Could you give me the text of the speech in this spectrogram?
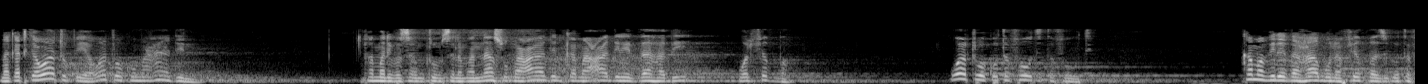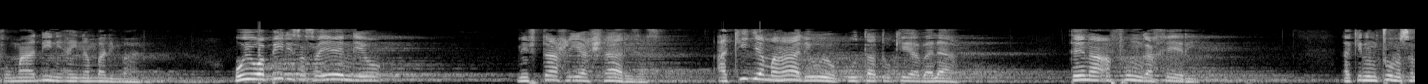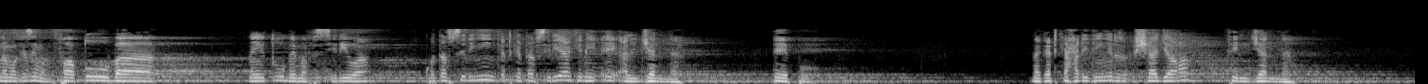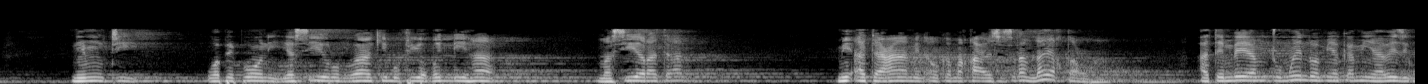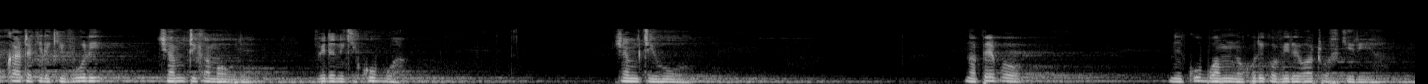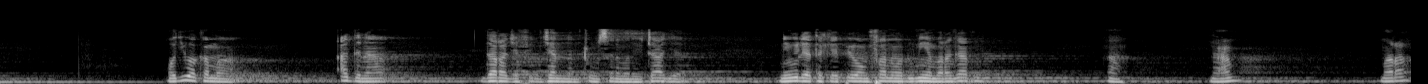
Na katika watu pia watu wako maadin kama alivyosema Mtume sallam annasu maadin kama معادن adh-dhahabi wal-fidda. Watu wako tofauti tofauti. Kama vile dhahabu na fedha ziko tofauti madini aina mbalimbali. Huyu wa pili sasa yeye ndiyo miftahi ya shari sasa. Akija mahali huyo kutatokea balaa. Tena afunga kheri. Lakini mtume sallam akasema fatuba. Na ituba imefasiriwa kwa tafsiri nyingi katika tafsiri yake ni e, aljanna pepo. Na katika hadithi nyingine shajara fil janna ni mti wa peponi yasiru rakibu fi dhilliha masirata 100 aam au kama qala sallam la yaqta'uha. Atembea mtu mwendo wa miaka 100 hawezi kukata kile kivuli cha mti kama ule. Vile ni kikubwa cha mti huo. Na pepo ni kubwa mno kuliko vile watu wafikiria. Wajua kama adna daraja fi janna mtume sana anahitaja ni yule atakayepewa mfano wa dunia mara ngapi? Ah naam. Mara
